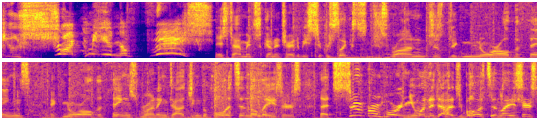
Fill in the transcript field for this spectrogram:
You shot me in the face! This time it's gonna try to be super slick. So just run. Just ignore all the things. Ignore all the things. Running, dodging the bullets and the lasers. That's super important. You want to dodge bullets and lasers?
